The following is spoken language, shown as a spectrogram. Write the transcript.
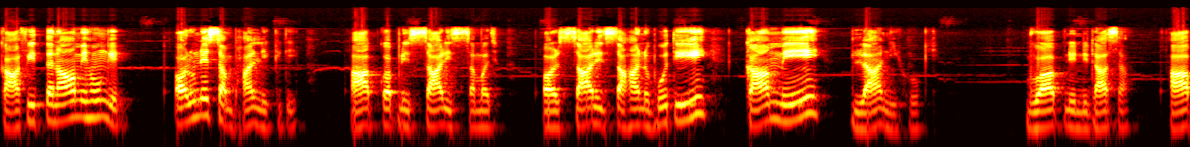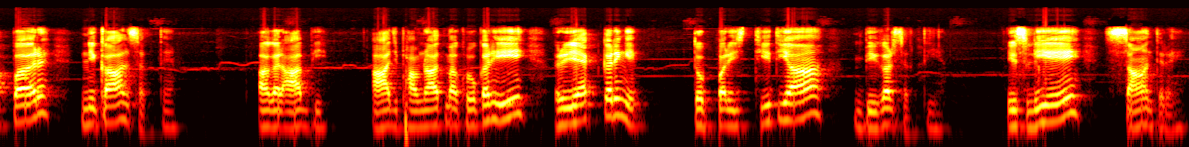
काफ़ी तनाव में होंगे और उन्हें संभालने के लिए आपको अपनी सारी समझ और सारी सहानुभूति काम में लानी होगी। वो अपनी निराशा आप पर निकाल सकते हैं। अगर आप भी आज भावनात्मक होकर ही रिएक्ट करेंगे तो परिस्थितियाँ बिगड़ सकती हैं। इसलिए शांत रहें।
